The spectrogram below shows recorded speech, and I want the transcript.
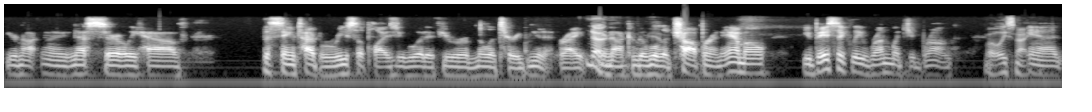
You're not going to necessarily have the same type of resupplies you would if you were a military unit, right? No, you're no, not going to be able yeah. to chopper and ammo. You basically run what you brung. Well, at least not. And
